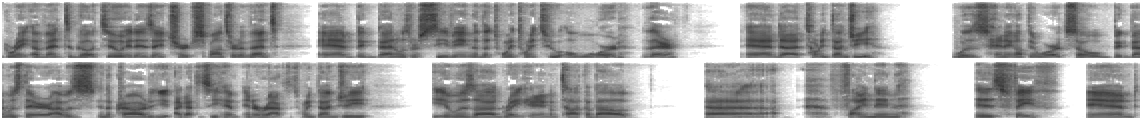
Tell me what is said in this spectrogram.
great event to go to. It is a church sponsored event, and Big Ben was receiving the 2022 award there. And uh, Tony Dungy was handing out the award, so Big Ben was there. I was in the crowd. I got to see him interact with Tony Dungy. It was uh, great hearing him talk about uh, finding his faith and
